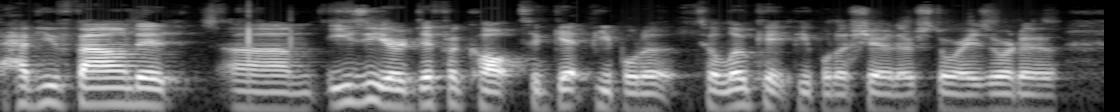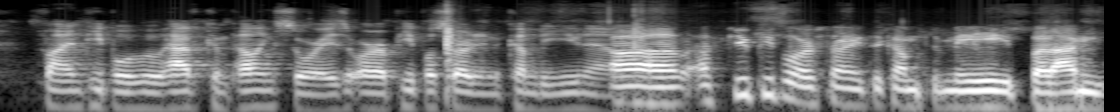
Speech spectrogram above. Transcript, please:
have you found it um, easy or difficult to get people to, to locate people to share their stories or to find people who have compelling stories, or are people starting to come to you now? Uh, a few people are starting to come to me, but I'm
